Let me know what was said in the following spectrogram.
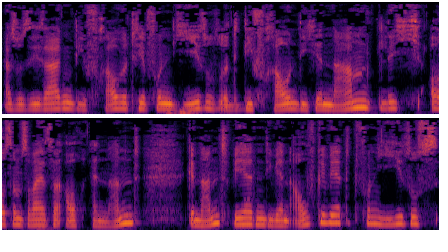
Also Sie sagen, die Frau wird hier von Jesus oder die Frauen, die hier namentlich ausnahmsweise auch ernannt, genannt werden, die werden aufgewertet von Jesus.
